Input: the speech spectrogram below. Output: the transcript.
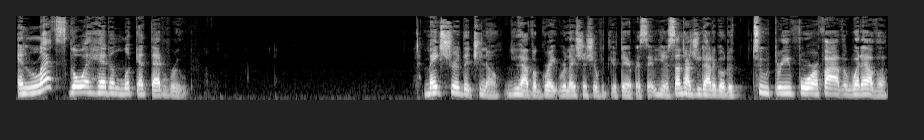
And let's go ahead and look at that root make sure that you know you have a great relationship with your therapist you know sometimes you got to go to two three four or five or whatever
